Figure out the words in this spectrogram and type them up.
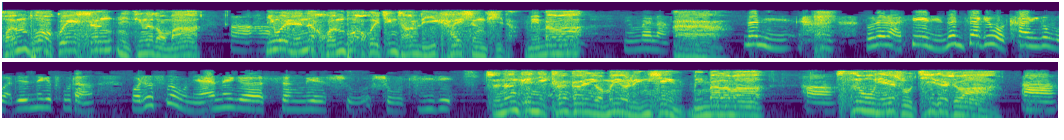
魂魄归生，你听得懂吗？啊啊。因为人的魂魄会经常离开身体的，明白吗？明白了。啊，那你 卢队长，谢谢你。那你再给我看一个我的那个图腾，我是四五年那个生的，属属鸡的只能给你看看有没有灵性，明白了吗？啊四五年属鸡的是吧？啊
